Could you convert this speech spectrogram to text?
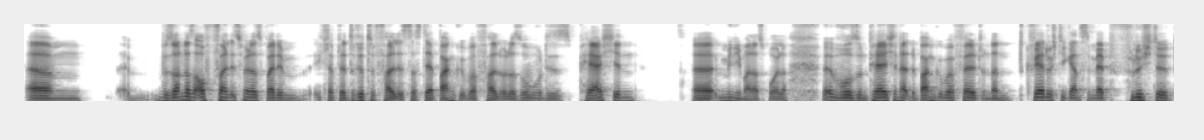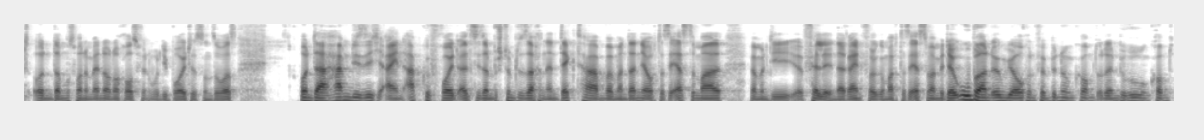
Ähm, besonders aufgefallen ist mir das bei dem, ich glaube, der dritte Fall ist das der Banküberfall oder so, wo dieses Pärchen, äh, minimaler Spoiler, äh, wo so ein Pärchen halt eine Bank überfällt und dann quer durch die ganze Map flüchtet und da muss man am Ende auch noch rausfinden, wo die Beute ist und sowas. Und da haben die sich einen abgefreut, als sie dann bestimmte Sachen entdeckt haben, weil man dann ja auch das erste Mal, wenn man die Fälle in der Reihenfolge macht, das erste Mal mit der U-Bahn irgendwie auch in Verbindung kommt oder in Berührung kommt.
